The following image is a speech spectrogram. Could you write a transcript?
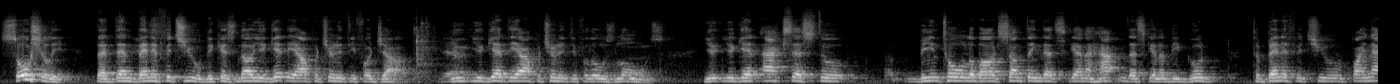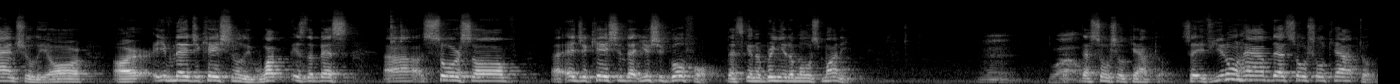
socially that then benefits you because now you get the opportunity for jobs. You, Yeah. you get the opportunity for those loans. You, you get access to being told about something that's going to happen that's going to be good to benefit you financially or, or even educationally. What is the best uh, source of uh, education that you should go for that's going to bring you the most money? Wow. That's social capital. So if you don't have that social capital,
